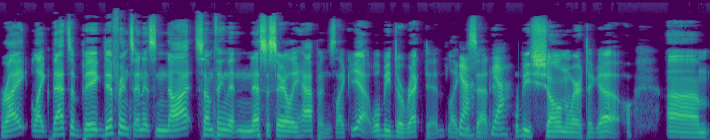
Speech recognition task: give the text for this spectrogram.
right? Like that's a big difference, and it's not something that necessarily happens. Like, yeah, we'll be directed, like yeah, you said, yeah, we'll be shown where to go. Um,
